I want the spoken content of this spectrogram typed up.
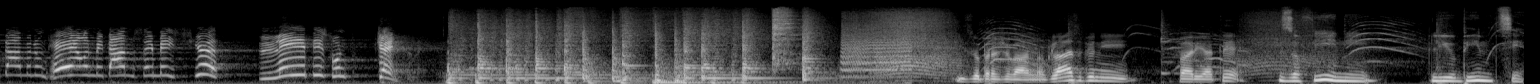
meine Damen und Herren, Mesdames et Messieurs, Ladies und Gentlemen. Izobraževalno glasbeni variate. Zofijini ljubimci.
